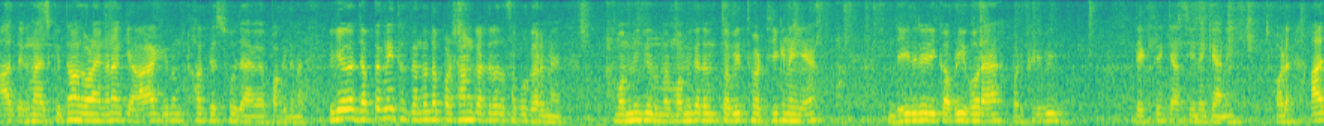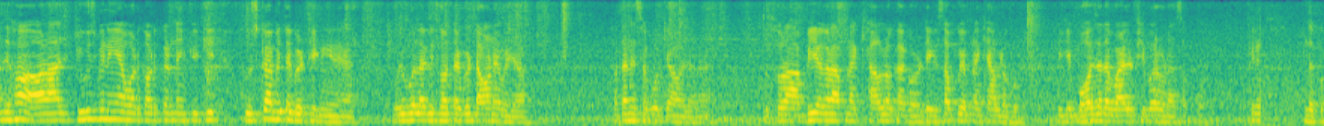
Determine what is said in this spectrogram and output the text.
आज देखना इसको इतना दौड़ाएँगे ना कि आग एकदम थक के सो जाएगा, पक देना। क्योंकि अगर जब तक नहीं थकता तब परेशान करते रहता सबको घर में। मम्मी के रूम मम्मी का तबीयत थोड़ा ठीक नहीं है। धीरे धीरे रिकवरी हो रहा है, पर फिर भी देखते हैं क्या सीन है, क्या नहीं। और आज हाँ और आज पीयूष भी नहीं है वर्कआउट करने, क्योंकि उसका भी तबीयत ठीक नहीं है। वही बोला कि थोड़ा तबीयत डाउन है भैया। पता नहीं सबको क्या हो जा रहा है। तो थोड़ा आप भी अगर अपना ख्याल रखा करो, ठीक है? सबको अपना ख्याल रखो, क्योंकि बहुत ज़्यादा वायरल फीवर हो रहा है सबको। फिर देखो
